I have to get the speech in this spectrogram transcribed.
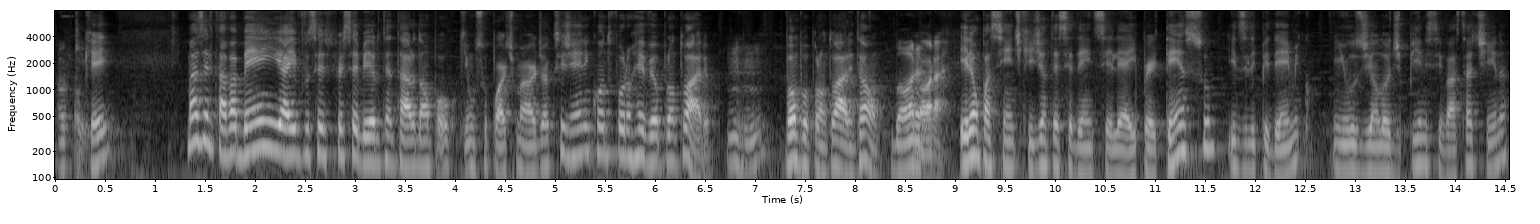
Ok. ok? Mas ele estava bem e aí vocês perceberam, tentaram dar um pouco um suporte maior de oxigênio enquanto foram rever o prontuário. Uhum. Vamos pro prontuário então? Bora. Bora. Ele é um paciente que de antecedentes ele é hipertenso e dislipidêmico, em uso de anlodipina e simvastatina,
